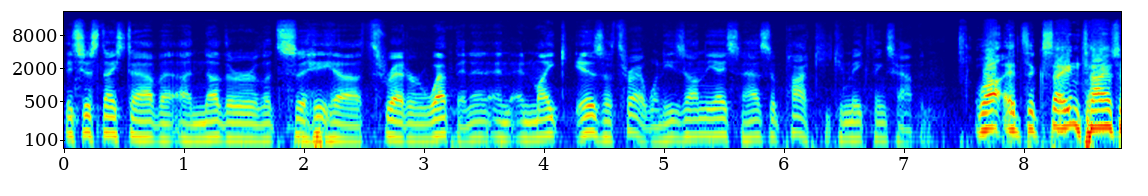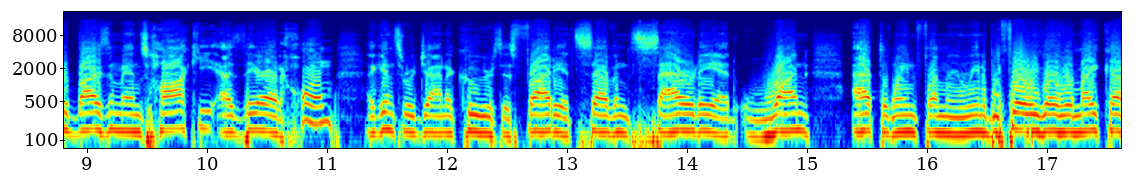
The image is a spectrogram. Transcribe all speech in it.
it's just nice to have a, another, let's say, uh, threat or weapon. And, and, and Mike is a threat. When he's on the ice and has the puck, he can make things happen. Well, it's exciting times for Bison men's hockey as they are at home against Regina Cougars this Friday at 7, Saturday at 1 at the Wayne Fleming Arena. Before we go here, Mike, uh,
